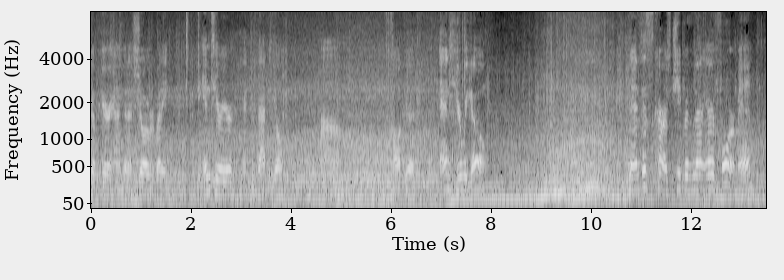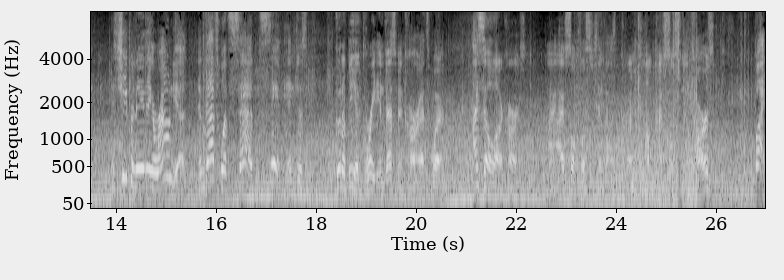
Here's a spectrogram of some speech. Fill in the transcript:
up here and I'm gonna show everybody the interior and do that deal. Um, call it good. And here we go. Man, this car is cheaper than that Air 4, man. It's cheaper than anything around you. And that's what's sad and sick and just gonna be a great investment car. That's what I sell a lot of cars. I, have sold close to 10,000 cars. I mean, come on, I've sold so many cars. But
